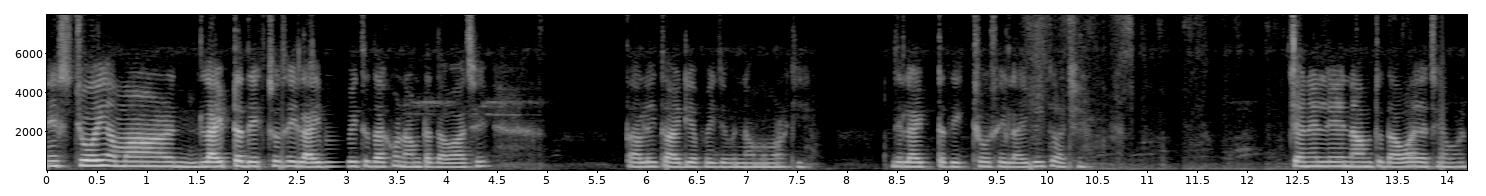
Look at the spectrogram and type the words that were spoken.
নিশ্চয়ই আমার লাইভটা দেখছ, সেই লাইভেই তো দেখো নামটা দেওয়া আছে। তাহলেই তো আইডিয়া পেয়ে যাবে নাম আমার কি। যে লাইভটা দেখছ, সেই লাইভেই তো আছে। চ্যানেলে নাম তো দেওয়াই আছে আমার।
